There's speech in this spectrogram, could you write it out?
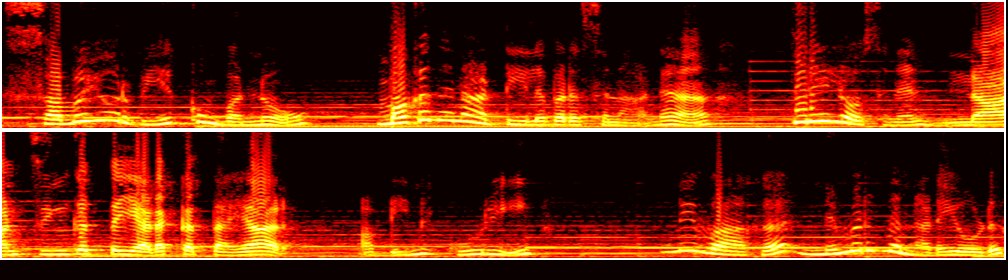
சபையோர் வியக்கும் வண்ணம் மகத நாட்டு இளவரசனான திரிலோசனன் நான் சிங்கத்தை அடக்க தயார் அப்படின்னு கூறி துணிவாக நிமிர்ந்த நடையோடு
